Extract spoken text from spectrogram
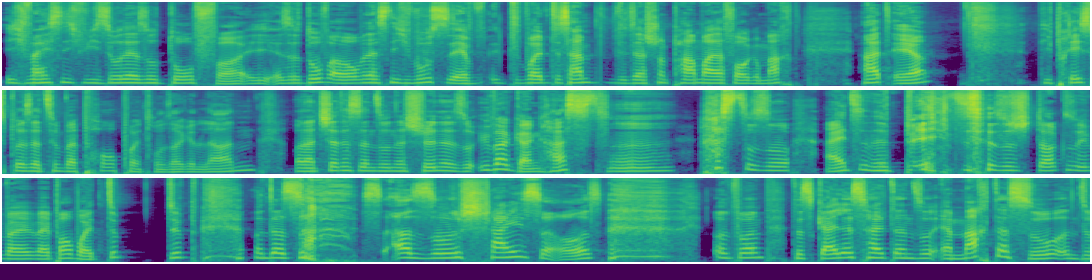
ich weiß nicht, wieso der so doof war. Also doof, aber warum er das nicht wusste. Er, das haben wir das schon ein paar Mal davor gemacht. Hat er die Präsi-Präsentation bei PowerPoint runtergeladen. Und anstatt dass du dann so eine schöne so Übergang hast, Äh, hast du so einzelne Bilder, so Stock, so wie bei, bei PowerPoint. Tipp, tipp. Und das sah, sah so scheiße aus. Und vor allem, das Geile ist halt dann so, er macht das so und so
